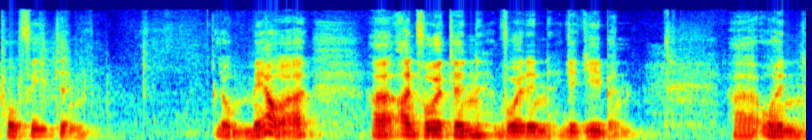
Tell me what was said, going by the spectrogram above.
Propheten. So mehrere äh, Antworten wurden gegeben. Äh, und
